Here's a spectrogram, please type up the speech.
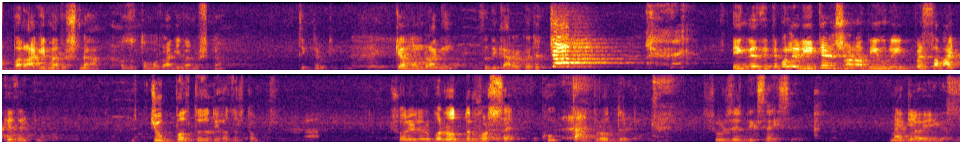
আব্বা রাগী মানুষ না হজর তোমার রাগী মানুষ না। ঠিক না ঠিক কেমন রাগী? যদি কারোর কাছে চপ! ইংরেজিতে বলে রিটেনশন অফ ইউরিন পেশাব আটকে যাইতে। চুপ বলতো যদি হজরত ওমর। শরীরের উপর রোদ্দুর পড়ছে খুব তাপ রোদ্দুর। সূর্যের দিক চাইছে, মেঘলা হয়ে গেছে।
